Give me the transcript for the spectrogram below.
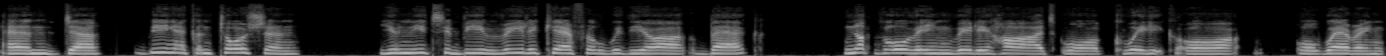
And uh, being a contortion, you need to be really careful with your back, not moving really hard or quick or or wearing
